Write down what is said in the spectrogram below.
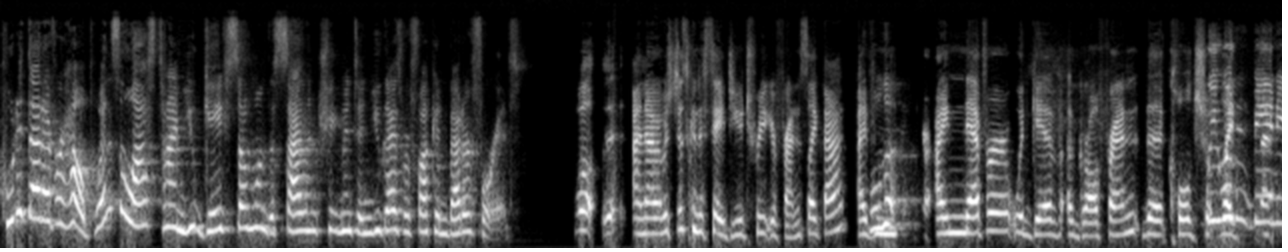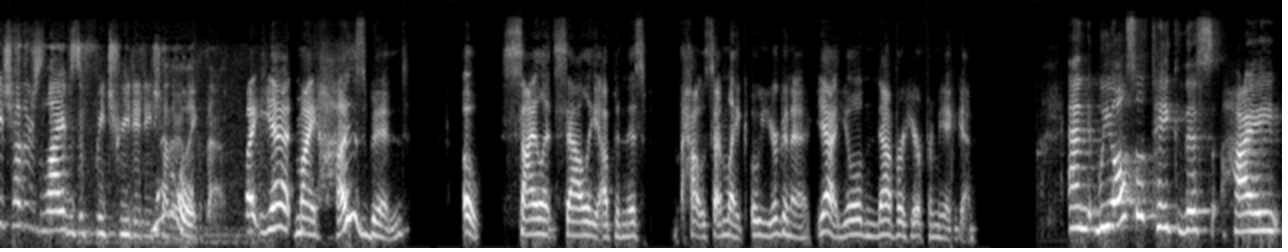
who did that ever help when's the last time you gave someone the silent treatment and you guys were fucking better for it Well, uh, and I was just going to say, do you treat your friends like that? I've Well, never, I never would give a girlfriend the cold shoulder. We wouldn't be in each other's lives if we treated each other like that. But yet my husband, silent Sally up in this house. I'm like, oh, you're going to, yeah, you'll never hear from me again. and we also take this high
